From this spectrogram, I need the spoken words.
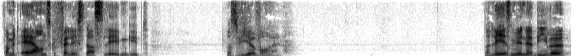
damit er uns gefälligst das Leben gibt, was wir wollen. Dann lesen wir in der Bibel,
